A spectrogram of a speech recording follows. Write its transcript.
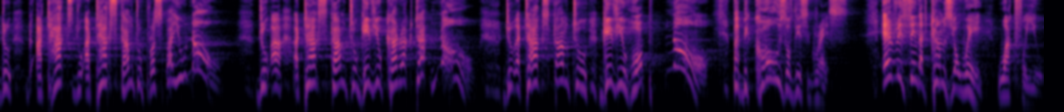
do do attacks? Do attacks come to prosper you? No. Do uh, attacks come to give you character? No. Do attacks come to give you hope? No. But because of this grace, everything that comes your way work for you.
